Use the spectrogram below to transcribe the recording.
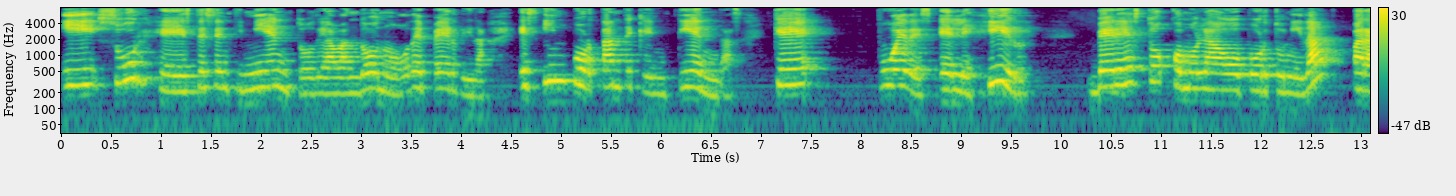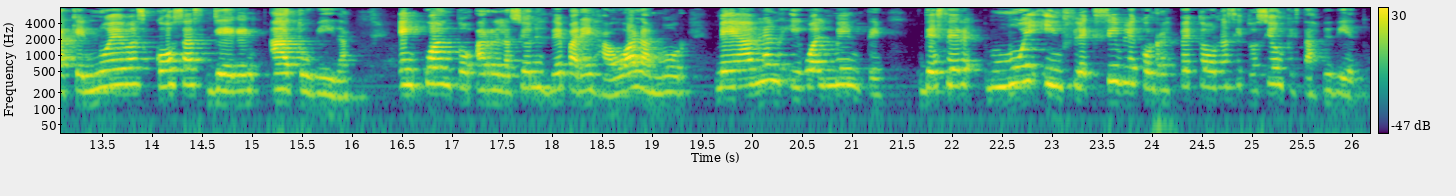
y surge este sentimiento de abandono o de pérdida, es importante que entiendas que puedes elegir ver esto como la oportunidad para que nuevas cosas lleguen a tu vida. En cuanto a relaciones de pareja o al amor, me hablan igualmente de ser muy inflexible con respecto a una situación que estás viviendo.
